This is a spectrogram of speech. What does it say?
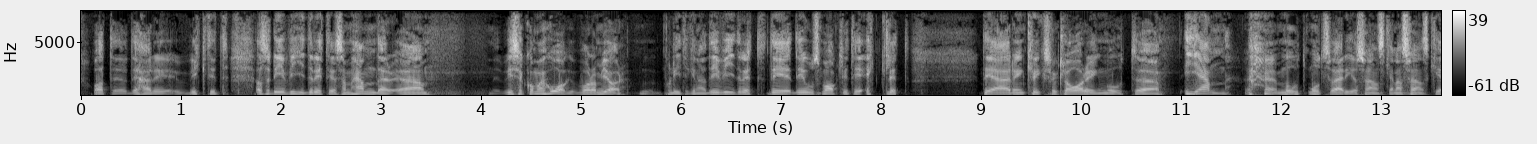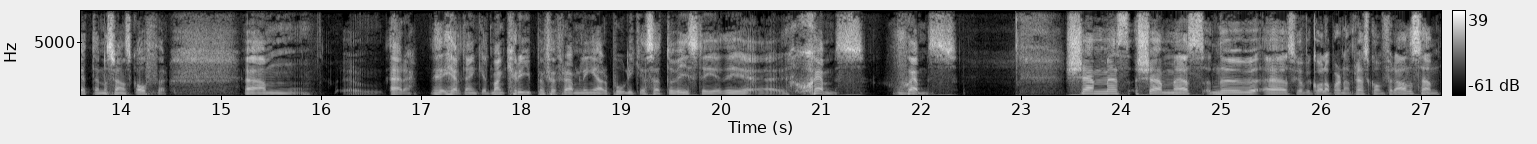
Och att det, det, här är viktigt. Alltså det är vidrigt det som händer. Uh, vi ska komma ihåg vad de gör, politikerna. Det är vidrigt, det, det är osmakligt, det är äckligt. Det är en krigsförklaring mot, uh, igen, mot, mot Sverige och svenskarna, svenskheten och svenska offer. Um, är det, helt enkelt. Man kryper för främlingar på olika sätt och vis. Det, det är eh, skäms, skäms. Skämmes, skämmes. Nu eh, ska vi kolla på den här presskonferensen.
